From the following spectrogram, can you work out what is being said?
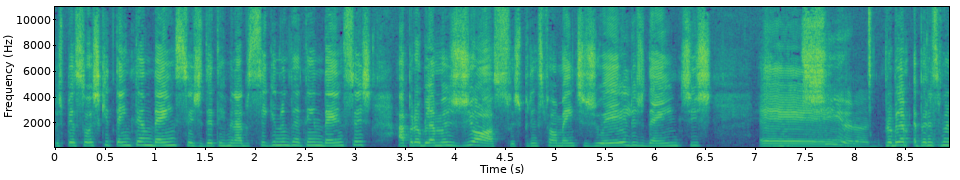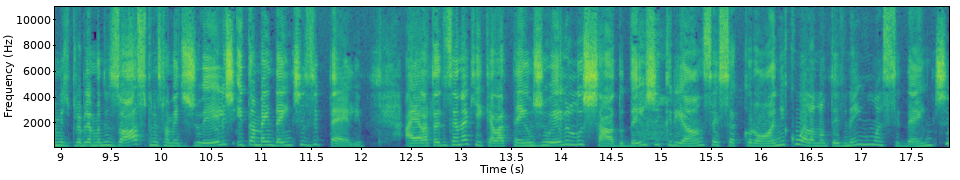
as pessoas que têm tendências de determinado signo têm tendências a problemas de ossos, principalmente joelhos, dentes. é, Mentira. Problema, principalmente problema dos ossos, principalmente joelhos, e também dentes e pele. Aí ela tá dizendo aqui que ela tem o joelho luxado desde criança, isso é crônico, ela não teve nenhum acidente.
